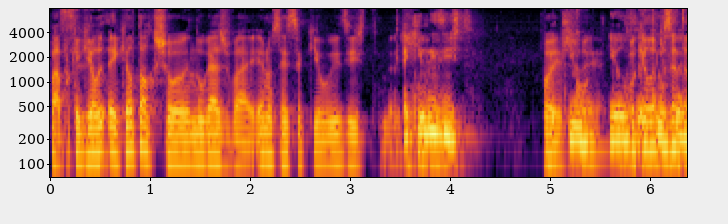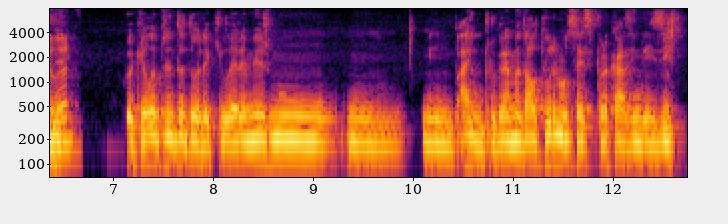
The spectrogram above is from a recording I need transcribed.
Pá, porque aquele, aquele talk show onde o gajo vai, eu não sei se aquilo existe. Mas... Aquilo existe. Pois, aquilo, é. ele, com aquele apresentador? com aquele apresentador, aquilo era mesmo um, um, um, ai, um programa de altura, não sei se por acaso ainda existe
